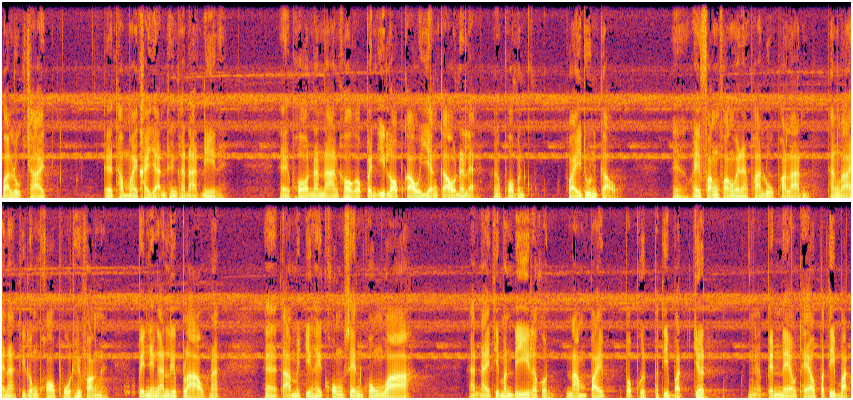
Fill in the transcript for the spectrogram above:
ว่าลูกชายทำไมขยันถึงขนาดนี้นะพอนานๆเข้าก็เป็นอีหลอบเก่าอียงเก่านั่นแหละพอมันไฟรุ่นเก่าให้ฟังฟังไว้นะพาลูกพาหลานทั้งหลายนะที่หลวงพ่อพูดให้ฟังนะเป็นอย่างนั้นหรือเปล่านะตามไม่จริงให้คงเส้นคงวา อันไหนที่มันดีแล้วคนนำไป ประพฤติปฏิบัติเจิดเป็นแนวแถวปฏิบัติ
